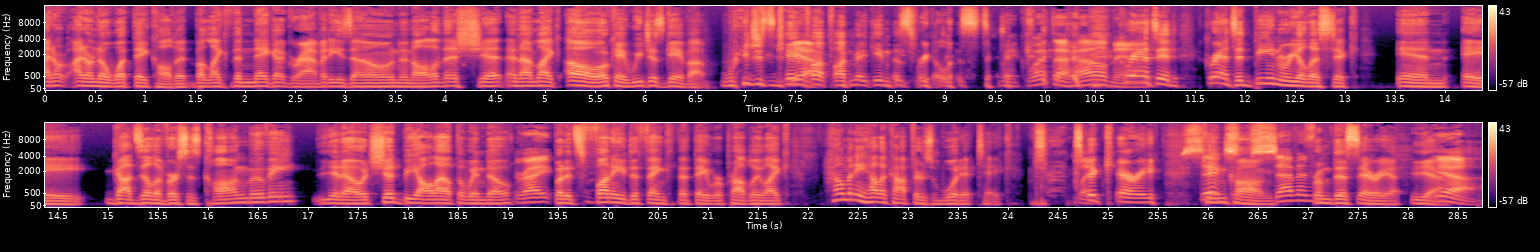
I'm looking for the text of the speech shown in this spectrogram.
I don't I don't know what they called it, but like the nega gravity zone and all of this shit. And I'm like, oh, okay, we just gave up. We just gave Yeah. up on making this realistic. Like, what the hell, man? Granted, granted, being realistic in a Godzilla versus Kong movie, you know, it should be all out the window. Right. But it's funny to think that they were probably like, how many helicopters would it take to Like, carry King Kong seven? from this area? Yeah. yeah.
